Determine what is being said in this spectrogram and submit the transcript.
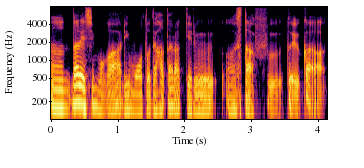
うん、誰しもがリモートで働けるスタッフというか、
